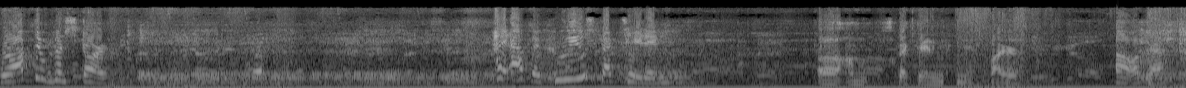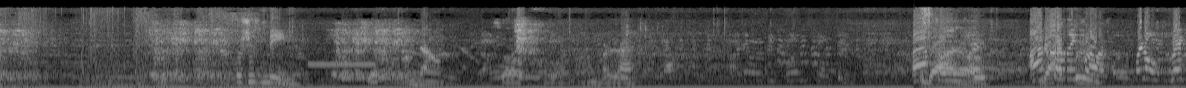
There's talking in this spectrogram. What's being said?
We're off to a good start. Hey Epic, who are you spectating? Uh, I'm spectating fire. Oh, okay. Which is me. Yep, I'm down. So, alright, I'm good. Okay. I have guy, something for you. uh, I have something for us. Wait, no, right,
